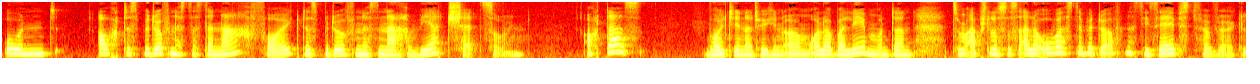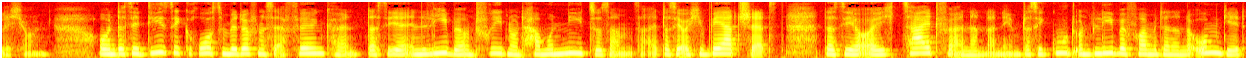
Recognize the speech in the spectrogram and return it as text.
Und auch das Bedürfnis, das danach folgt, das Bedürfnis nach Wertschätzung. Auch das wollt ihr natürlich in eurem Urlaub erleben. Und dann zum Abschluss das alleroberste Bedürfnis, die Selbstverwirklichung. Und dass ihr diese großen Bedürfnisse erfüllen könnt, dass ihr in Liebe und Frieden und Harmonie zusammen seid, dass ihr euch wertschätzt, dass ihr euch Zeit füreinander nehmt, dass ihr gut und liebevoll miteinander umgeht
